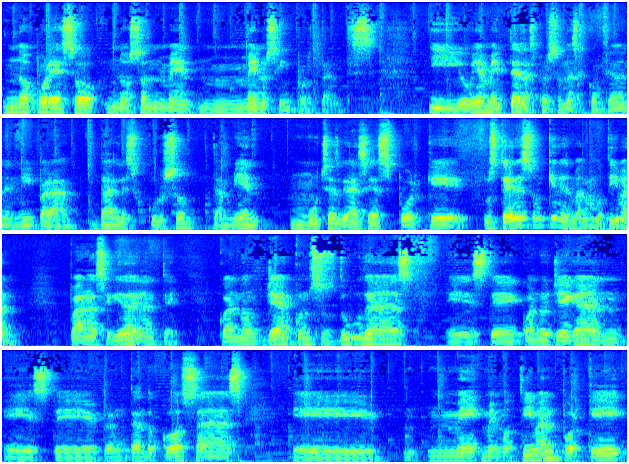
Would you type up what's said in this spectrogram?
no por eso no son menos importantes. Y obviamente a las personas que confiaron en mí para darles curso, también muchas gracias porque ustedes son quienes más me motivan para seguir adelante. Cuando llegan con sus dudas, este, cuando llegan este, preguntando cosas, eh, me, me motivan porque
